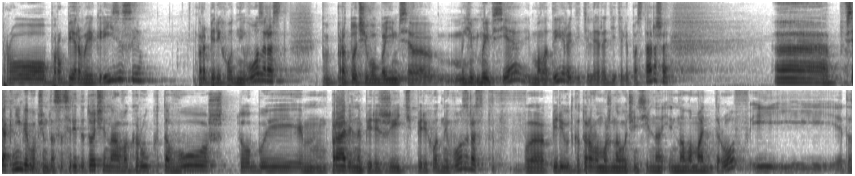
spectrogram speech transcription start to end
про, про первые кризисы, про переходный возраст, про то, чего боимся мы, мы все, и молодые родители, и родители постарше. Э, вся книга, в общем-то, сосредоточена вокруг того, чтобы правильно пережить переходный возраст, в период которого можно очень сильно и наломать дров, и это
